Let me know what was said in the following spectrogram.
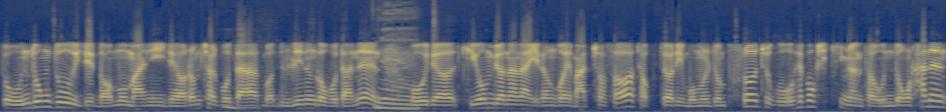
또 운동도 이제 너무 많이 이제 여름철보다 음. 뭐 늘리는 것보다는 네. 오히려 기온 변화나 이런 거에 맞춰서 적절히 몸을 좀 풀어주고 회복시키면서 운동을 하는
